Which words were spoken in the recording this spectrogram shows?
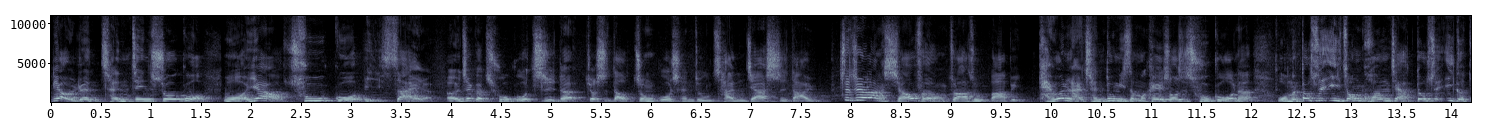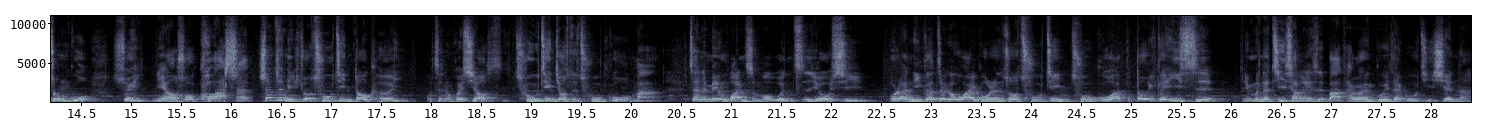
廖宇任曾经说过：“我要出国比赛了。”而这个出国指的就是到中国成都参加世大运，这就让小粉红抓住把柄。台湾来成都，你怎么可以说是出国呢？我们都是一中框架，都是一个中国，所以你要说跨省，甚至你说出境都可以。我真的会笑死，出境就是出国嘛，在那边玩什么文字游戏？不然你跟这个外国人说出境出国，还不都一个意思？你们的机场也是把台湾归在国际线呢，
